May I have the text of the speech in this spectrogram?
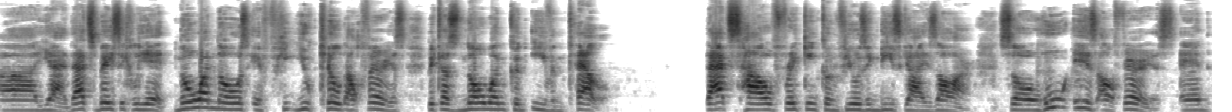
uh yeah, that's basically it. No one knows if he, you killed Alpharius because no one could even tell. That's how freaking confusing these guys are. So who is Alpharius? And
